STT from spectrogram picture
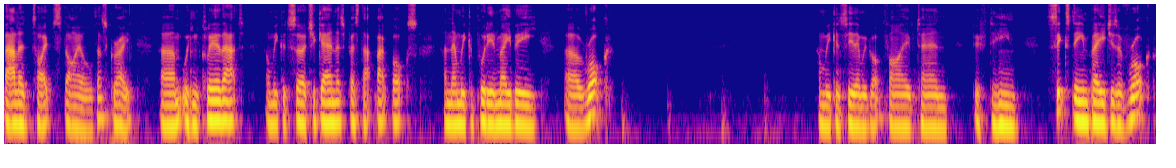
ballad type styles. That's great. Um, we can clear that and we could search again. Let's press that back box and then we could put in maybe uh, rock. And we can see then we've got 5, 10, 15, 16 pages of rock.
